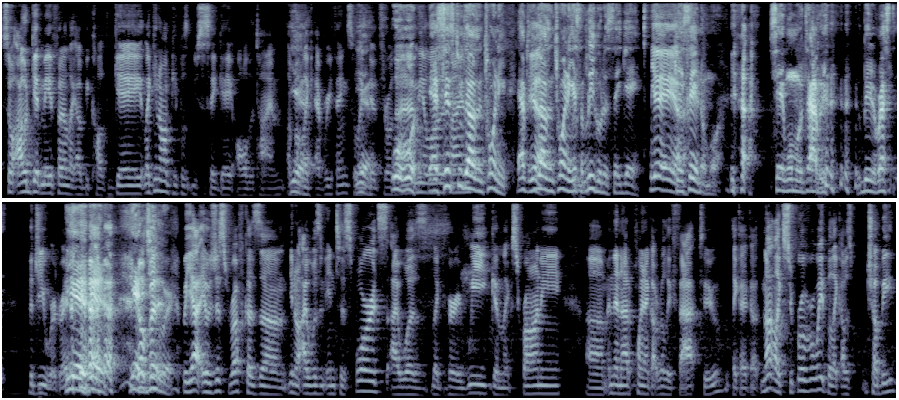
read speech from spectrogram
So I would get made fun of, like I would be called gay. Like you know how people used to say gay all the time about Yeah. like everything. So like yeah. they'd throw Whoa, that whoa. at me a lot Yeah, since time. 2020, after Yeah. 2020, it's illegal to say gay. Yeah, yeah, yeah. Can't say it no more. yeah. Say it one more time, you'll be arrested. the G word, right? Yeah, yeah. Yeah, no, the G but, word. But yeah, it was just rough because um, you know, I wasn't into sports. I was like very weak and like scrawny. Um, and then at a point I got really fat too. Like I got not like super overweight, but like I was chubby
